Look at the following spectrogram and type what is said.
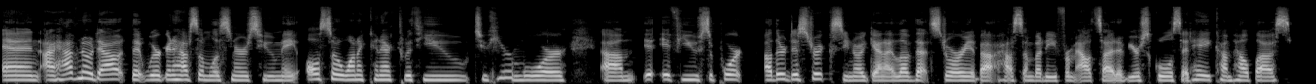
And I have no doubt that we're going to have some listeners who may also want to connect with you to hear more. Um, if you support other districts, you know, again, I love that story about how somebody from outside of your school said, Hey, come help us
